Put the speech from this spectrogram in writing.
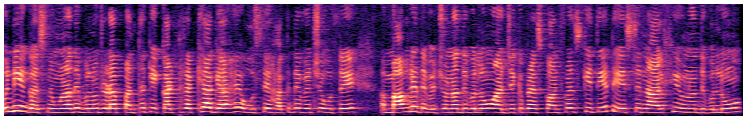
19 ਅਗਸਤ ਨੂੰ ਉਹਨਾਂ ਦੇ ਵੱਲੋਂ ਜਿਹੜਾ ਪੰਥਕ ਇਕੱਠ ਰੱਖਿਆ ਗਿਆ ਹੈ, ਉਸ ਦੇ ਹੱਕ ਦੇ ਵਿੱਚ, ਉਸ ਦੇ ਮਾਮਲੇ ਦੇ ਵਿੱਚ ਉਹਨਾਂ ਦੇ ਵੱਲੋਂ ਅੱਜ ਇੱਕ ਪ੍ਰੈਸ ਕਾਨਫਰੰਸ ਕੀਤੀ ਹੈ ਤੇ ਇਸ ਦੇ ਨਾਲ ਹੀ ਉਹਨਾਂ ਦੇ ਵੱਲੋਂ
